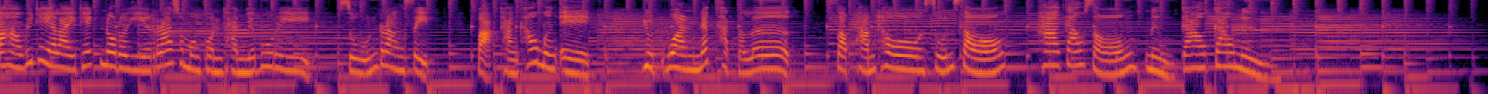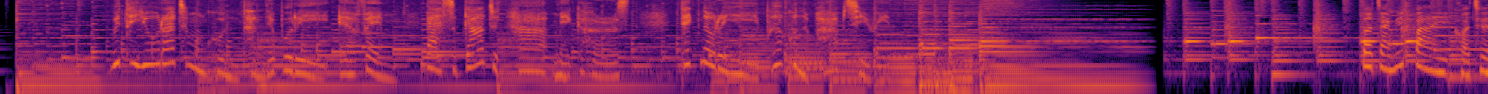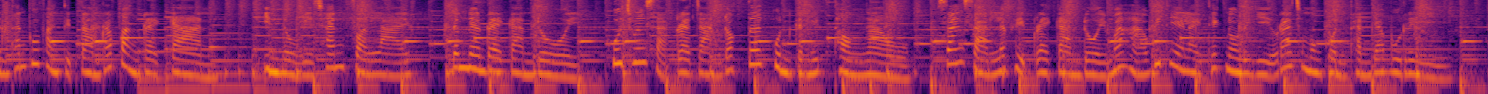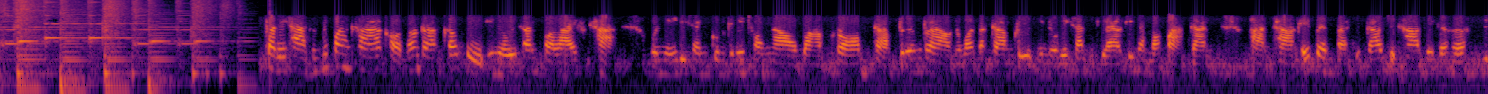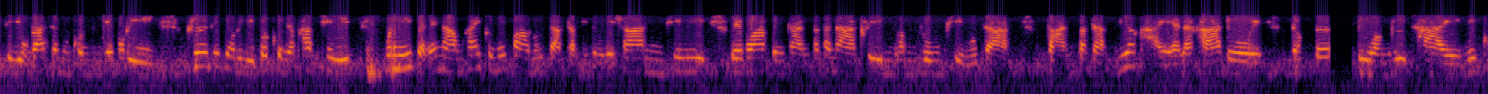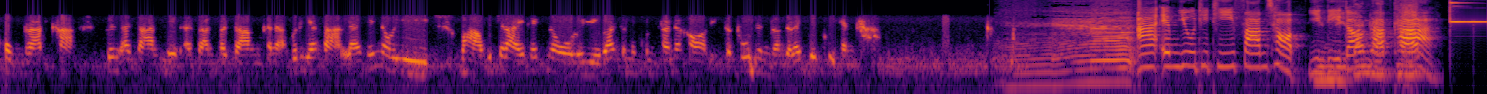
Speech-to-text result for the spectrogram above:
มหาวิทยาลัยเทคโนโลยี ราชมงคลธัญบุรี ศูนย์รังสิต ปากทางเข้าเมืองเอก หยุดวันนักขัดตะเลิก สอบถามโทร 02 592 1991 วิทยุราชมงคลธัญบุรี FM 89.5 MHz เทคโนโลยีเพื่อคุณภาพชีวิต ต่อจากนี้ไปขอเชิญท่านผู้ฟังติดตามรับฟังรายการ Innovation for Life ดำเนินรายการโดย ผู้ช่วยศาสตราจารย์ ดรกุลกนิษฐ์ทองเงา สร้างสารรค์และผลิตรายการโดยมหาวิทยาลัยเทคโนโลยีราชมงคลธัญบุรีสวัสดีค่ะคุณผู้ฟังคะขอต้อนรับเข้าสู่ Innovation for Life ค่ะ วันนี้ดิฉันกุลกนิษฐ์ทองเงามาพร้อมกับเรื่องราวนวัตกรรมหรือ Innovation อีกแล้วที่นำมาฝากกัน ผ่านทาง FM 89.5 MHz วิทยุราชมงคลธัญบุรีคลื่นเทคโนโลยีเพื่อคุณภาพชีวิต วันนี้จะแนะนำให้คุณผู้ฟังรู้จักกับ Innovation ที่เรียกว่าเป็นการพัฒนาครีมบำรุงผิวจากสารสกัดเยื่อไขนะคะ โดยดรดวงฤทัยนิคมรัฐค่ะ ซึ่งอาจารย์เป็นอาจารย์ประจำคณะวิทยาศาสตร์และเทคโนโลยี มหาวิทยาลัยเทคโนโลยีราชมงคลพระนครอีกสักครู่หนึ่งเราจะได้พูดคุยกันค่ะ RMUTT Farm Shop ยินดีต้อนรับค่ะ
